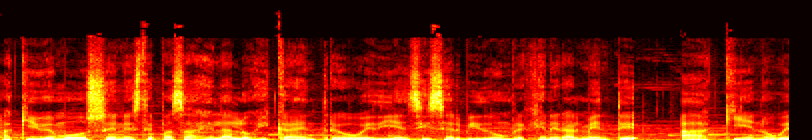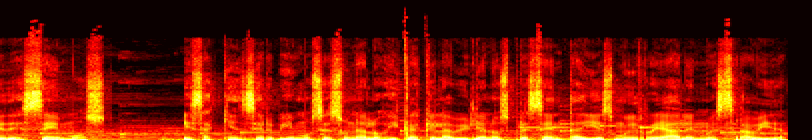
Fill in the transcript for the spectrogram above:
Aquí vemos en este pasaje la lógica entre obediencia y servidumbre. Generalmente a quien obedecemos es a quien servimos. Es una lógica que la Biblia nos presenta y es muy real en nuestra vida.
